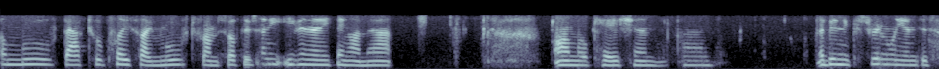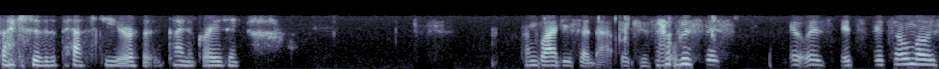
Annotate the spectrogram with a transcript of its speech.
a move back to a place I moved from. So if there's any even anything on that on location. Um I've been extremely indecisive the past year. kind of crazy. I'm glad you said that because that was this. It was. It's. It's almost.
